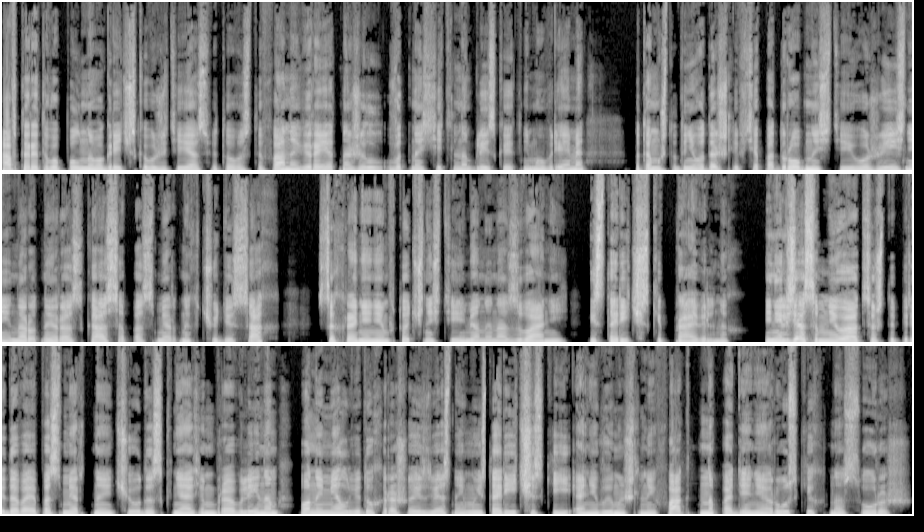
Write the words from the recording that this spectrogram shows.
Автор этого полного греческого жития святого Стефана, вероятно, жил в относительно близкое к нему время, потому что до него дошли все подробности его жизни и народный рассказ о посмертных чудесах с сохранением в точности имен и названий, исторически правильных. И нельзя сомневаться, что, передавая посмертное чудо с князем Бравлином, он имел в виду хорошо известный ему исторический, а не вымышленный факт нападения русских на Сурож.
